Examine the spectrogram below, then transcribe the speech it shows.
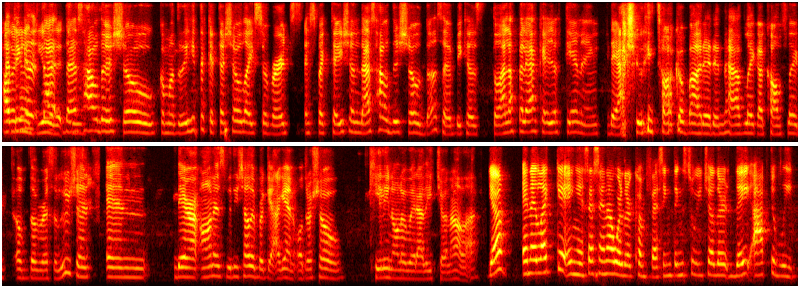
How I they're gonna that, deal with that- it. that's too. how the show, como tú dijiste, que este show like subverts expectation. That's how the show does it because todas las peleas que ellos tienen, they actually talk about it and have like a conflict of the resolution and they're honest with each other. Porque again, otro show, Keely no le hubiera dicho nada. Yeah. And I like que en esa escena where they're confessing things to each other, they actively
